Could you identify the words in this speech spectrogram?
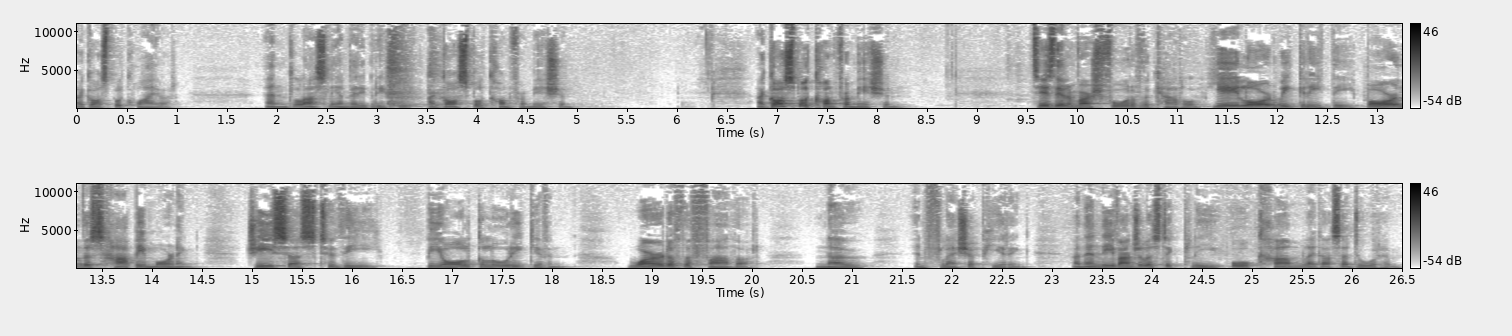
a gospel choir, and lastly and very briefly, a gospel confirmation. A gospel confirmation. It says there in verse 4 of the carol, Yea, Lord, we greet thee, born this happy morning. Jesus, to thee be all glory given, Word of the Father, now in flesh appearing. And then the evangelistic plea, O come, let us adore him.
